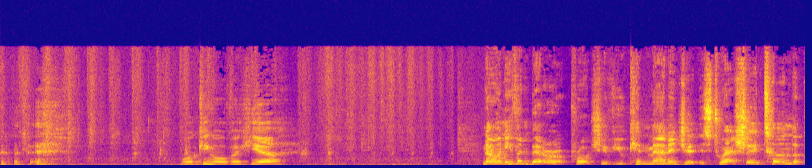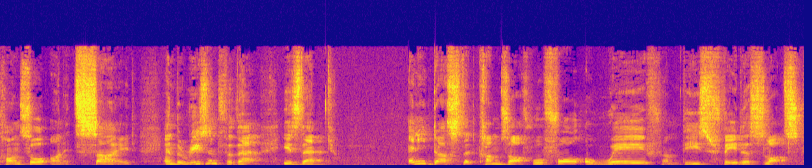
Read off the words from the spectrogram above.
Working over here. Now an even better approach if you can manage it is to actually turn the console on its side and the reason for that is that any dust that comes off will fall away from these fader slots.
